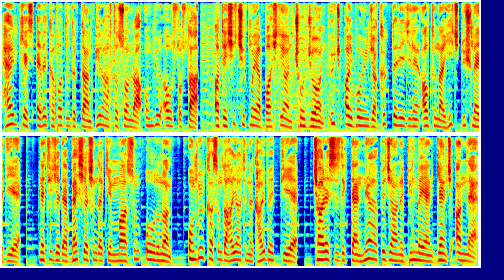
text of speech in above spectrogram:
herkes eve kapatıldıktan bir hafta sonra 11 Ağustos'ta ateşi çıkmaya başlayan çocuğun 3 ay boyunca 40 derecenin altına hiç düşmediği Neticede 5 yaşındaki masum oğlunun 11 Kasım'da hayatını kaybettiği, çaresizlikten ne yapacağını bilmeyen genç anne,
